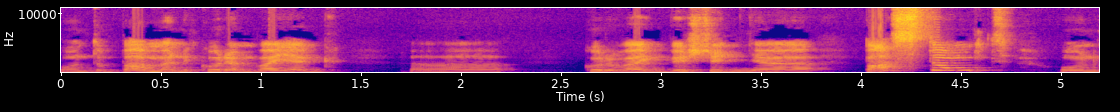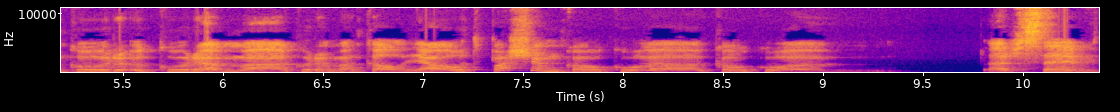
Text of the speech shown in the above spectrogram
un tu pamani, kuram vajag. Uh, kuru vajag bišķiņa pastumt, un kur, kuram, kuram atkal ļaut pašam kaut ko, kaut ko ar sevi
